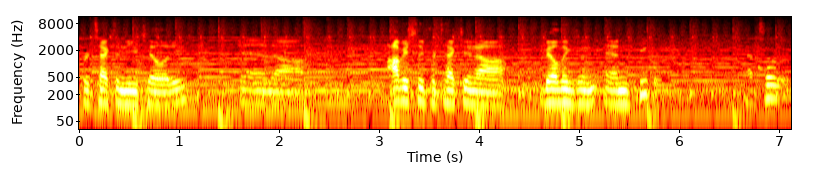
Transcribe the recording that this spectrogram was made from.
protecting the utility, and uh, obviously protecting uh, buildings and, and people. Absolutely.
